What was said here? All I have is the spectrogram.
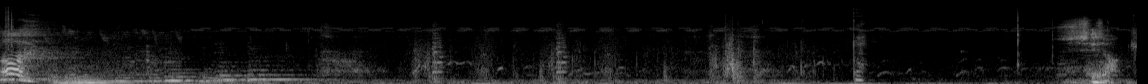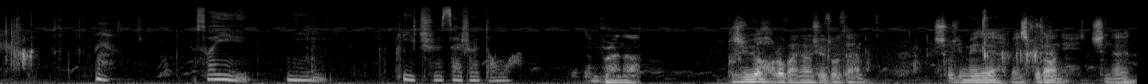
哦，直在这儿等我？不然呢？不是约好了晚上学做菜吗？手机没电，联系不到你，只能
